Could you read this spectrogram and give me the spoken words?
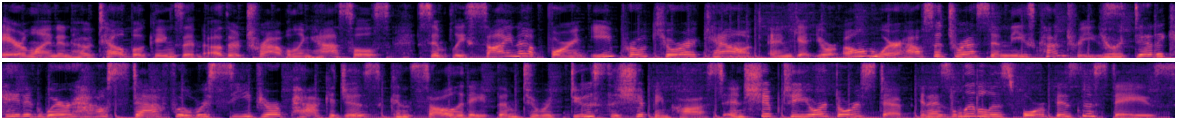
airline and hotel bookings, and other traveling hassles simply sign up for an eProcure account and get your own warehouse address in these countries. Your dedicated warehouse staff will receive your packages, consolidate them to reduce the shipping cost, and ship to your doorstep in as little as four business days.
